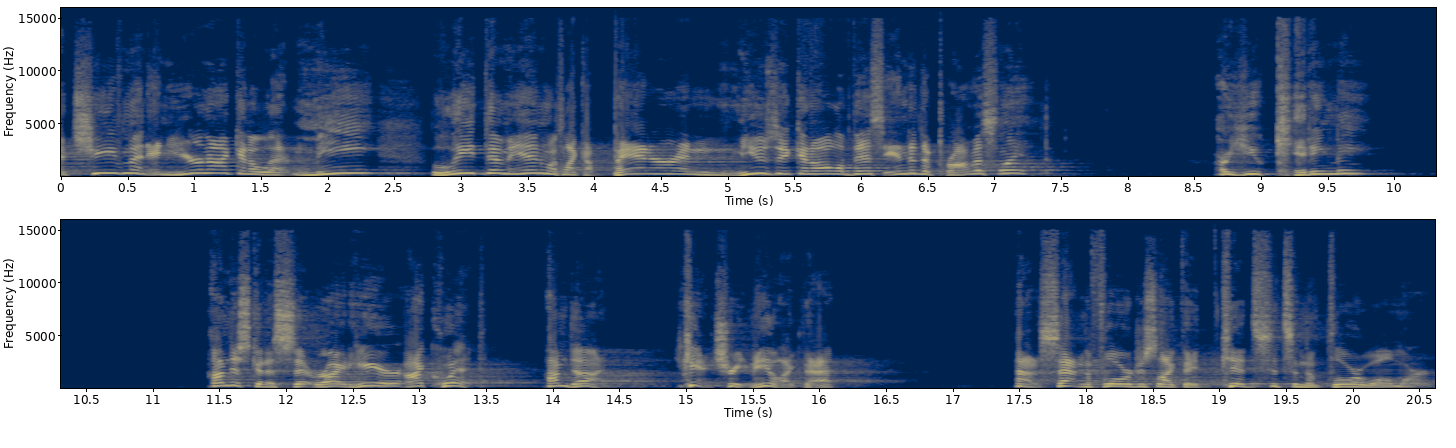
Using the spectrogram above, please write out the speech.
achievement, and you're not going to let me lead them in with like a banner and music and all of this into the promised land? Are you kidding me? I'm just going to sit right here. I quit. I'm done. You can't treat me like that. I sat in the floor just like the kid sits in the floor Walmart,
